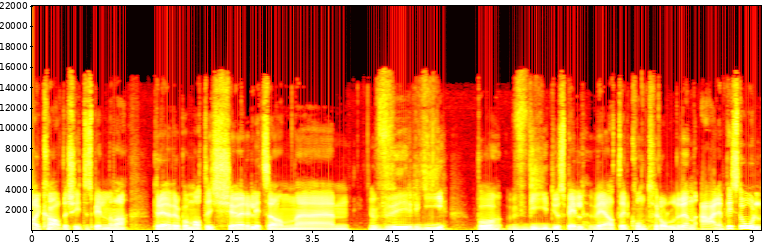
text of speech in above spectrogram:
Arkadeskytespillene da prøver å på en måte kjøre litt sånn uh, vri på videospill ved at kontrolleren er en pistol.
